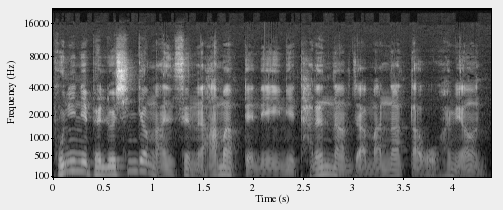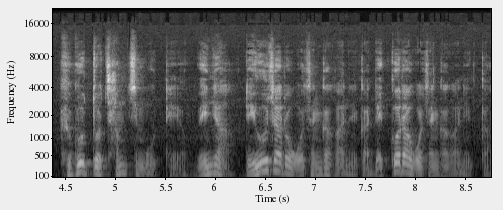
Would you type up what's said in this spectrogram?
본인이 별로 신경 안 쓰는 암합된 애인이 다른 남자 만났다고 하면 그것도 참지 못해요. 왜냐? 내 여자라고 생각하니까 내 거라고 생각하니까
